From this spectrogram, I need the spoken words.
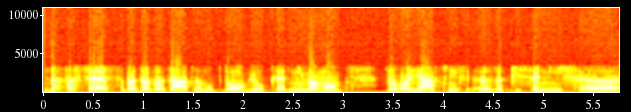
da pa se seveda v zadnjem obdobju, ker nimamo dovolj jasnih eh, zapisanih eh,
